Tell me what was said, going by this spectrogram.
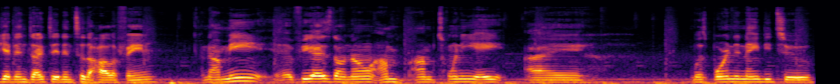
get inducted into the Hall of Fame. Now, me, if you guys don't know, I'm I'm 28. I was born in '92,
